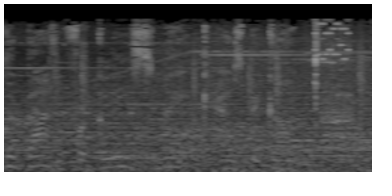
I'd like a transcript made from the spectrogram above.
The battle for Glees Lake has begun.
